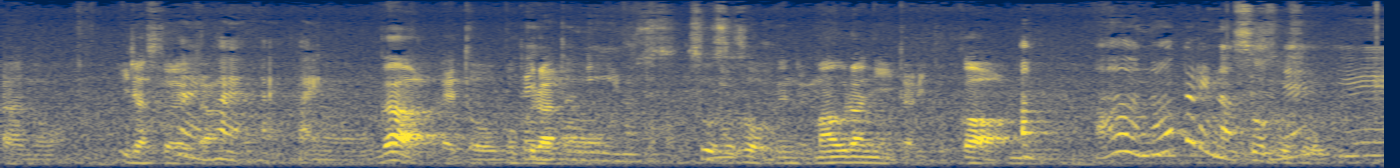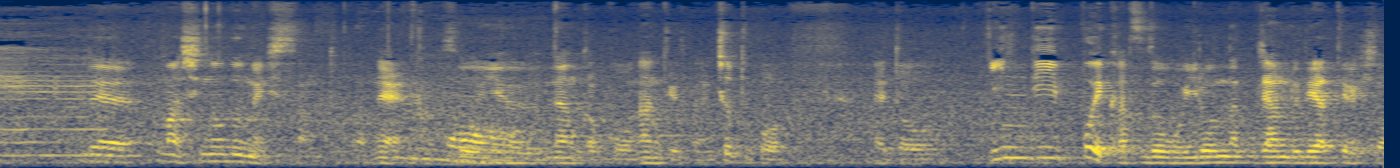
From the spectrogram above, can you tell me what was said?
あのイラストレーターの、はいはいはいはい。が、えっと、僕らのそうそうそう真裏にいたりとか、あああの辺りなんですね。そうそうそう。へで、まあ、忍飯さんとかね、うん。そういうなんかこうなんていうんですかねちょっとこう、えっと、インディーっぽい活動をいろんなジャンルでやってる人、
